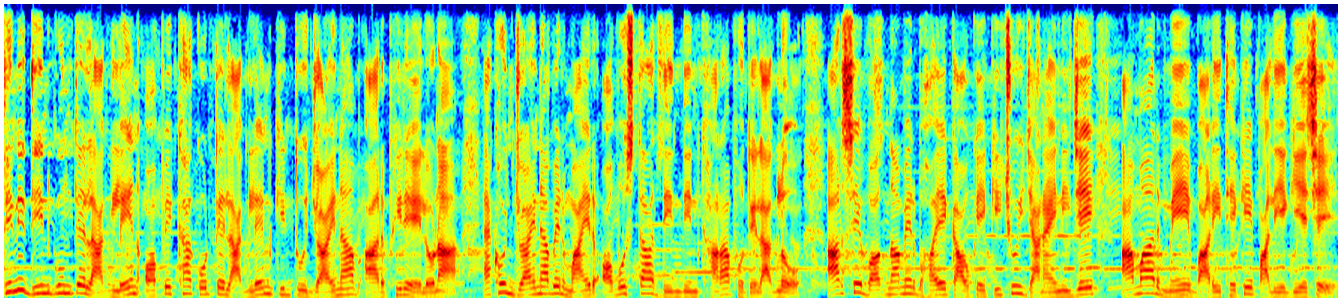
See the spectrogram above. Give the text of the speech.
তিনি দিন গুনতে লাগলেন, অপেক্ষা করতে লাগলেন, কিন্তু জয়নাব আর ফিরে এলো না। এখন জয়নাবের মায়ের অবস্থা দিন দিন খারাপ হতে লাগল। আর সে বদনামের ভয়ে কাউকে কিছুই জানায়নি যে আমার মেয়ে বাড়ি থেকে পালিয়ে গিয়েছে।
